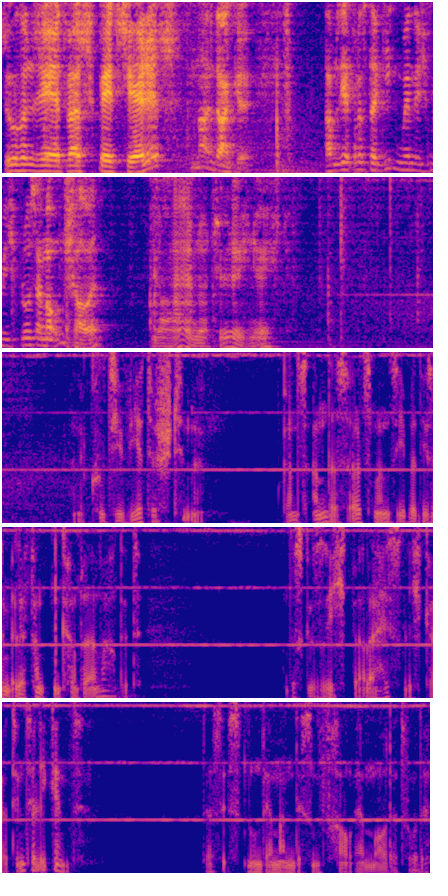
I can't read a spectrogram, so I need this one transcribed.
Suchen Sie etwas Spezielles? Nein, danke. Haben Sie etwas dagegen, wenn ich mich bloß einmal umschaue? Nein, natürlich nicht. Eine kultivierte Stimme. Ganz anders, als man sie bei diesem Elefantenkörper erwartet. Und das Gesicht bei aller Hässlichkeit intelligent. Das ist nun der Mann, dessen Frau ermordet wurde.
